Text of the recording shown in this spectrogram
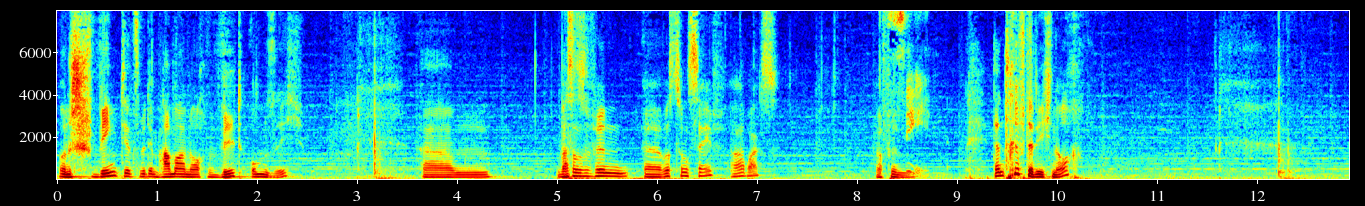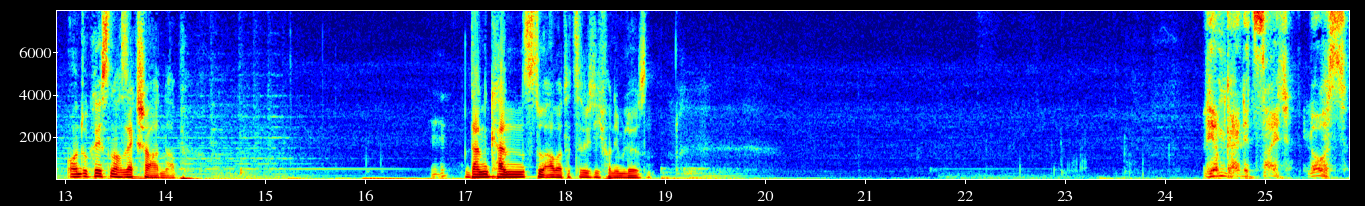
Und schwingt jetzt mit dem Hammer noch wild um sich. Ähm, was hast du für ein äh, Rüstungssave, Arabax? Ja, Dann trifft er dich noch. Und du kriegst noch sechs Schaden ab. Mhm. Dann kannst du aber tatsächlich dich von ihm lösen. Wir haben keine Zeit. Los!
